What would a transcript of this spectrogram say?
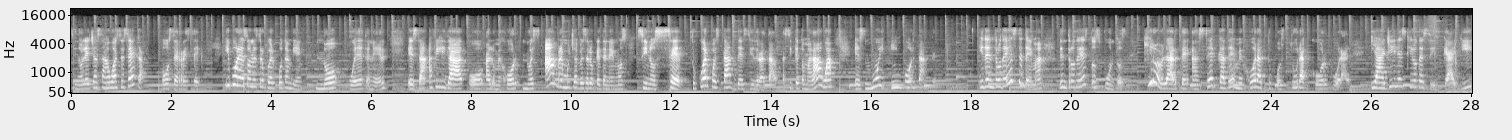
Si no le echas agua se seca o se reseca. Y por eso nuestro cuerpo también no puede tener esa habilidad o a lo mejor no es hambre muchas veces lo que tenemos, sino sed. Tu cuerpo está deshidratado. Así que tomar agua es muy importante. Y dentro de este tema, dentro de estos puntos, quiero hablarte acerca de mejora tu postura corporal. Y allí les quiero decir que allí,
